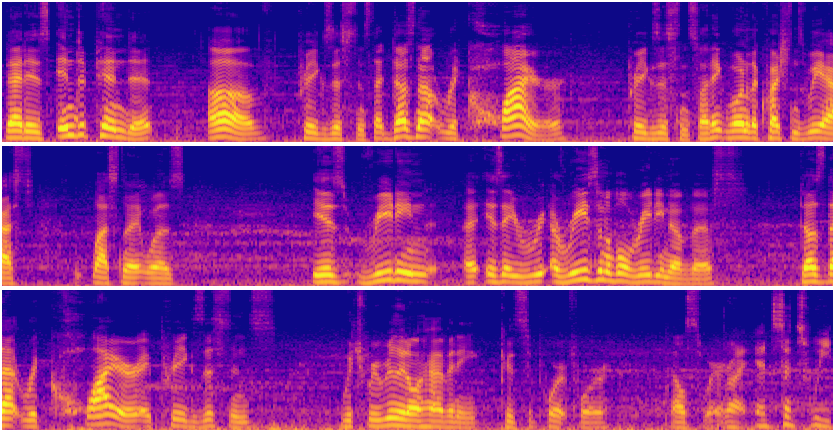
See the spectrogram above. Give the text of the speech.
that is independent of preexistence, that does not require preexistence. So I think one of the questions we asked last night was is reading uh, is a, re- a reasonable reading of this does that require a preexistence which we really don't have any good support for elsewhere Right, and since we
